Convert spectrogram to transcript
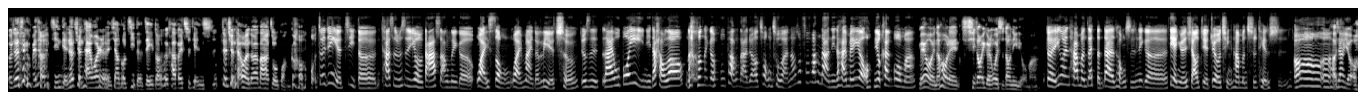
我觉得这个非常的经典，就全台湾人很像都记得这一段，喝咖啡吃甜食，就全台湾人都在帮他做广告。我最近也记得他是不是又搭上那个外送外卖的列车，就是来吴波义，你的好喽，然后那个富胖达就要冲出来，然后说富胖达你的还没有，你有看过吗？没有哎、欸，然后嘞，其中一个人胃食道逆流吗？对，因为他们在等待的同时，那个店员小姐就有请他们吃甜食。哦，嗯，好像有。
